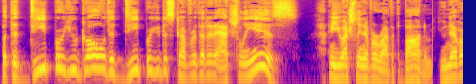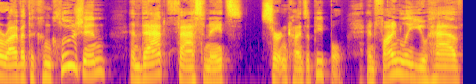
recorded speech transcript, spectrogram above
But the deeper you go, the deeper you discover that it actually is. And you actually never arrive at the bottom. You never arrive at the conclusion, and that fascinates certain kinds of people. And finally, you have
